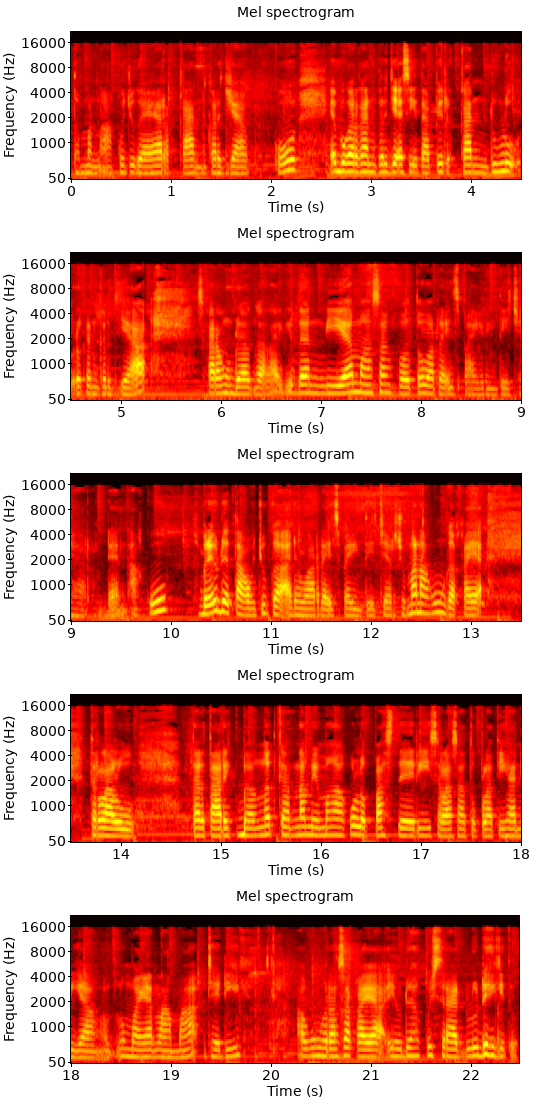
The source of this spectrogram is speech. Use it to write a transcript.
temen aku juga ya rekan kerjaku. Eh bukan rekan kerja sih tapi rekan dulu rekan kerja. Sekarang udah nggak lagi dan dia masang foto Wardah Inspiring Teacher. Dan aku sebenarnya udah tahu juga ada Wardah Inspiring Teacher cuman aku nggak kayak terlalu tertarik banget karena memang aku lepas dari salah satu pelatihan yang lumayan lama jadi aku ngerasa kayak ya udah aku istirahat dulu deh gitu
